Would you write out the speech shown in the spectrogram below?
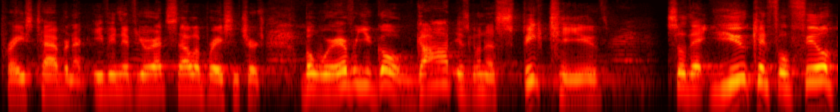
Praise Tabernacle, even if you're at Celebration Church. But wherever you go, God is going to speak to you so that you can fulfill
